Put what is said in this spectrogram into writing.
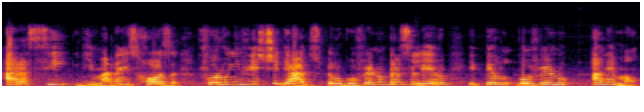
Araci e Guimarães Rosa foram investigados pelo governo brasileiro e pelo governo alemão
